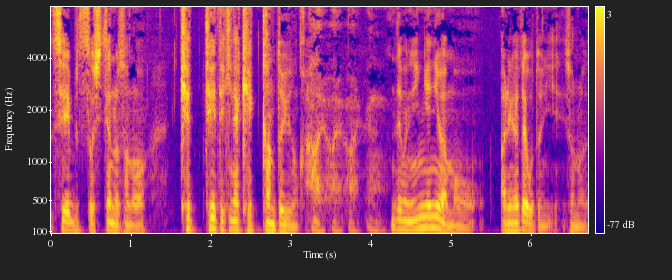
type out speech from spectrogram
生物としてのその決定的な欠陥というのか、はいはいはい。うん、でも人間にはもうありがたいことにそのいわ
